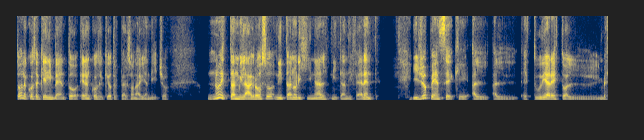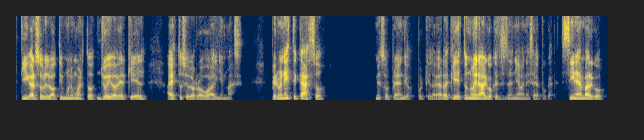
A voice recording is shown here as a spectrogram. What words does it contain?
todas las cosas que él inventó eran cosas que otras personas habían dicho, no es tan milagroso, ni tan original, ni tan diferente. Y yo pensé que al, al estudiar esto, al investigar sobre el bautismo de los muertos, yo iba a ver que él a esto se lo robó a alguien más. Pero en este caso me sorprendió, porque la verdad que esto no era algo que se enseñaba en esa época. Sin embargo,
